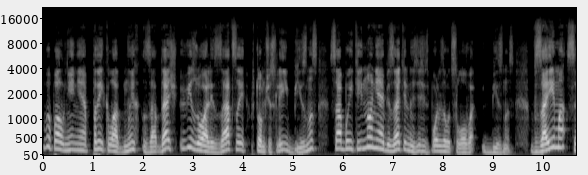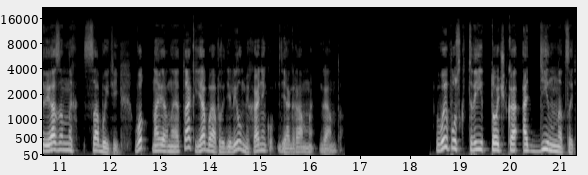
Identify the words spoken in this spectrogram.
выполнения прикладных задач визуализации, в том числе и бизнес-событий, но не обязательно здесь использовать слово «бизнес». Взаимосвязанных событий. Вот, наверное, так я бы определил механику диаграммы Ганта. Выпуск 3.11.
